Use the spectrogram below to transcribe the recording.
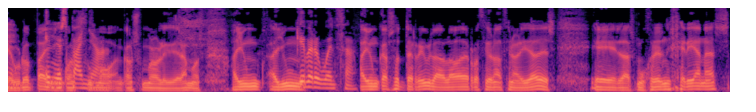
Europa y en, España. Consumo, en consumo lo lideramos. Hay un, hay un, Qué vergüenza. Hay un caso terrible, hablaba de Rocío Nacionalidades. Eh, las mujeres nigerianas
